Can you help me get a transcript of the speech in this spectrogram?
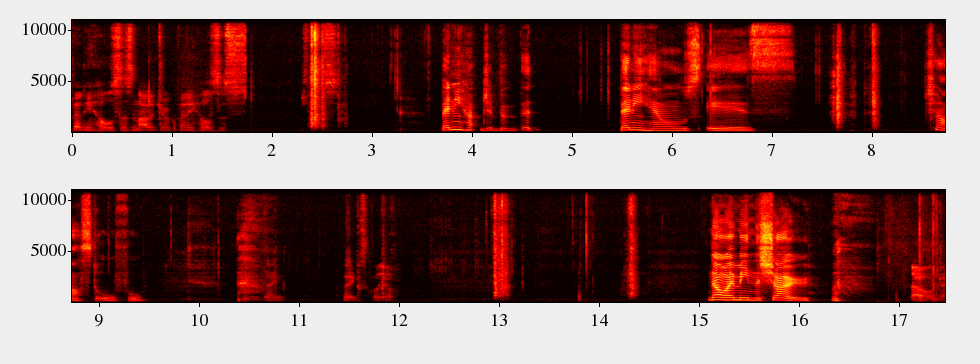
Benny Hills is not a joke. Benny Hills is. Benny Hu- J- B- B- Benny Hills is just awful. Thanks, thanks, Cleo. No, I mean the show. Oh, okay.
